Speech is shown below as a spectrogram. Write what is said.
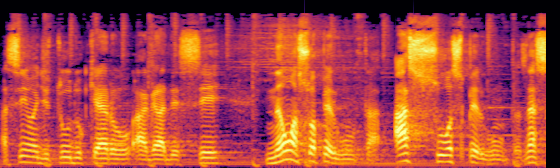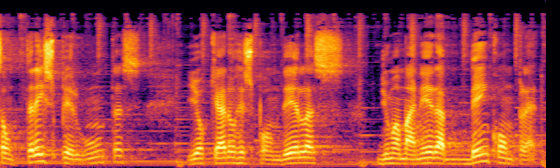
acima de tudo, quero agradecer não a sua pergunta, as suas perguntas. Né? São três perguntas e eu quero respondê-las de uma maneira bem completa,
